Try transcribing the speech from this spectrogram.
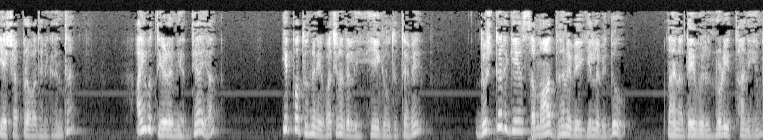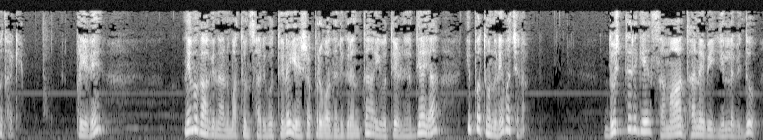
ಯೇಷಾ ಪ್ರವಾದನೆ ಗ್ರಂಥ ಐವತ್ತೇಳನೇ ಅಧ್ಯಾಯ ಇಪ್ಪತ್ತೊಂದನೇ ವಚನದಲ್ಲಿ ಹೀಗೆ ಓದುತ್ತೇವೆ, ದುಷ್ಟರಿಗೆ ಸಮಾಧಾನವೇ ಇಲ್ಲವೆಂದು ನನ್ನ ದೇವರು ನುಡಿಯುತ್ತಾನೆ ಎಂಬುದಾಗಿ. ಪ್ರಿಯರೇ, ನಿಮಗಾಗಿ ನಾನು ಮತ್ತೊಂದು ಸಾರಿ ಓದ್ತೇನೆ. ಯಶಪ್ರವಾದನೆ ಗ್ರಂಥ ಐವತ್ತೇಳನೇ ಅಧ್ಯಾಯ ಇಪ್ಪತ್ತೊಂದನೇ ವಚನ. ದುಷ್ಟರಿಗೆ ಸಮಾಧಾನವೇ ಇಲ್ಲವೆಂದು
